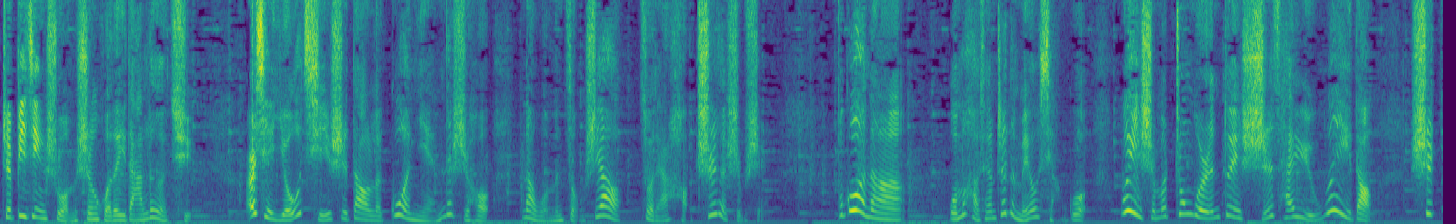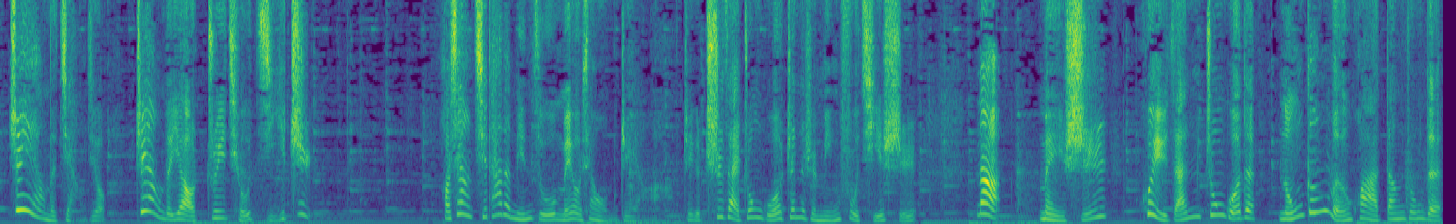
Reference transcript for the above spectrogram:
这毕竟是我们生活的一大乐趣。而且，尤其是到了过年的时候，那我们总是要做点好吃的，是不是？不过呢，我们好像真的没有想过，为什么中国人对食材与味道是这样的讲究，这样的要追求极致。好像其他的民族没有像我们这样啊，这个吃在中国真的是名副其实。那美食会与咱中国的农耕文化当中的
